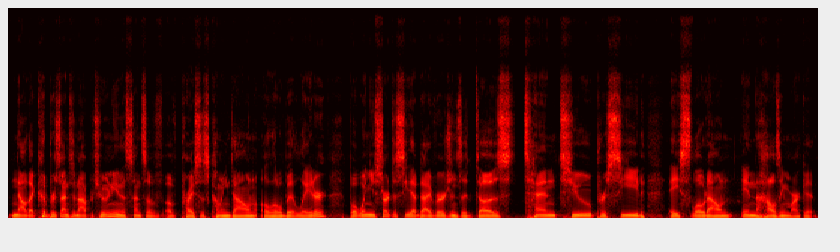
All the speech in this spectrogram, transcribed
now that could present an opportunity in the sense of, of prices coming down a little bit later. But when you start to see that divergence, it does tend to precede a slowdown in the housing market.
